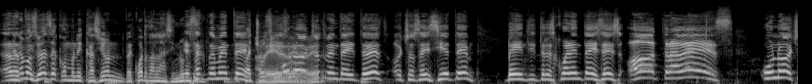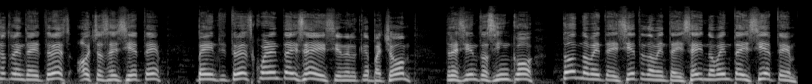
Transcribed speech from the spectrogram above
Tenemos vías de comunicación, recuérdalas, si no. Exactamente. Pacho, sí, 1-833-867-2346. ¡Otra vez! 1-833-867-2346. Y en el que pachó 305-297-9697.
